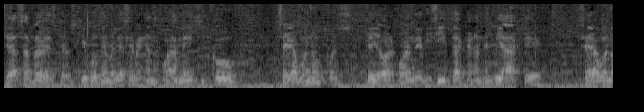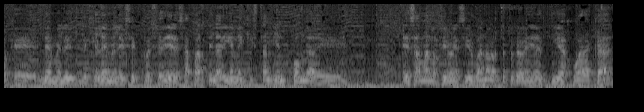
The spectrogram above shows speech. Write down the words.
se hace al revés, que los equipos de MLS vengan a jugar a México. Sería bueno pues que ellos jueguen de visita, que hagan el viaje. Sería bueno que el MLS, que el MLS pues se diera esa parte y la Liga MX también ponga de esa mano firme decir, bueno, ahora te toca venir a ti a jugar acá.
